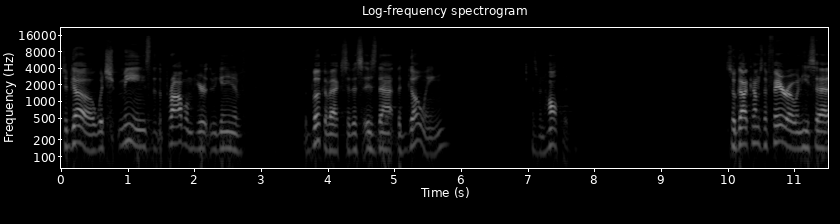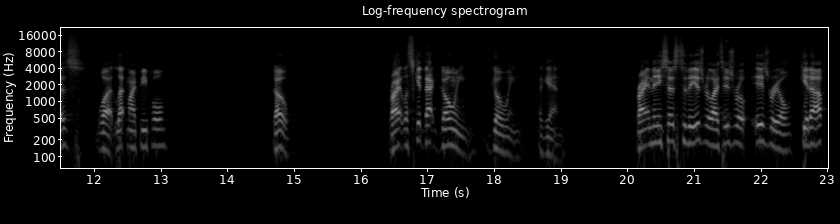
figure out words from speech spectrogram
to go, which means that the problem here at the beginning of the book of Exodus is that the going has been halted. So God comes to Pharaoh and he says, What? Let my people go. Right? Let's get that going, going again. Right? And then he says to the Israelites, Israel, Israel get up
